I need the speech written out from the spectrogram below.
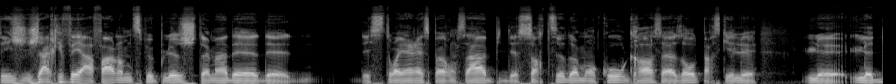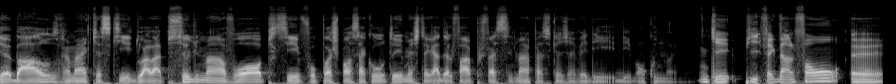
j'arrivais à faire un petit peu plus justement de de citoyens responsables puis de sortir de mon cours grâce à eux autres parce que le, le, le de base, vraiment, qu'est-ce qu'ils doivent absolument avoir, puis il faut pas que je passe à côté, mais je te garde de le faire plus facilement parce que j'avais des, bons coups de main. OK. Puis, fait que dans le fond, euh,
